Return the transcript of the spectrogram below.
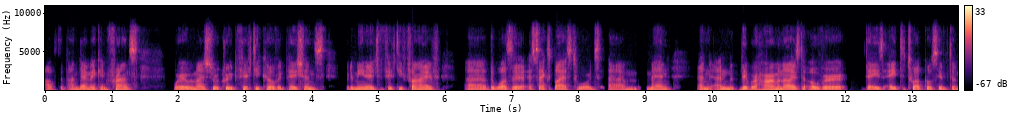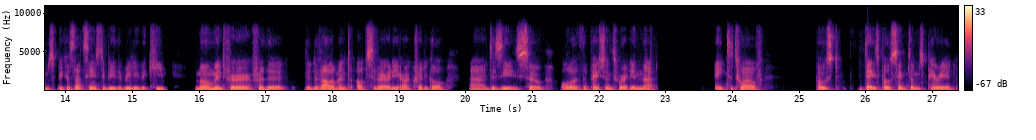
of the pandemic in France, where we managed to recruit 50 COVID patients with a mean age of 55. Uh, there was a, a, sex bias towards um, men, and, and they were harmonized over days 8 to 12 post symptoms, because that seems to be the, really the key moment for, for the, the development of severity or critical uh, disease. So all of the patients were in that eight to 12 post days post symptoms period.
